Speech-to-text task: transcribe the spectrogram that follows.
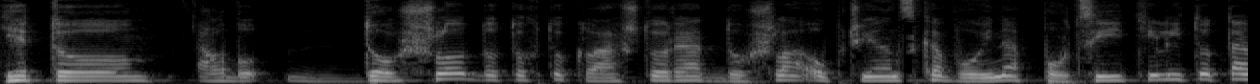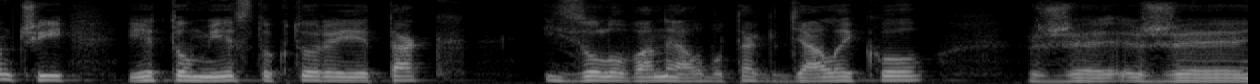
Je to, alebo došlo do tohto kláštora, došla občianská vojna, pocítili to tam, či je to miesto, ktoré je tak izolované alebo tak ďaleko, že, že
